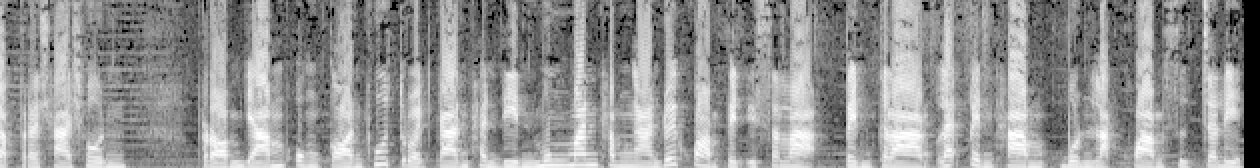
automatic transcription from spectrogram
กับประชาชนพร้อมย้ำองค์กรผู้ตรวจการแผ่นดินมุ่งมั่นทำงานด้วยความเป็นอิสระ เป็นกลาง และเป็นธรรมบนหลักความสุจริต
